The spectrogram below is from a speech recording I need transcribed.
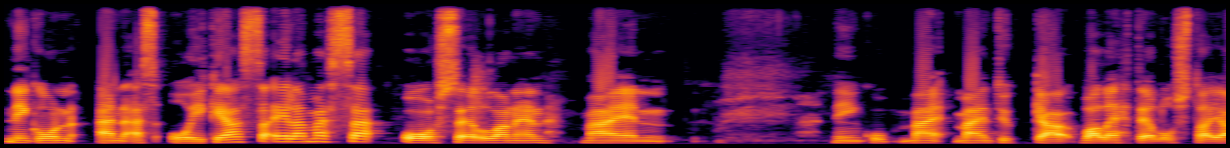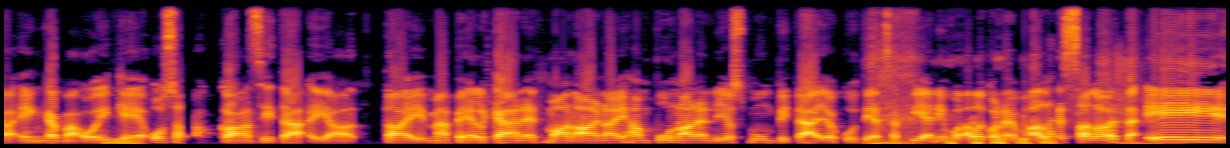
niin kuin NS-oikeassa elämässä ole sellainen. Mä en, niin kuin, mä, mä en tykkää valehtelusta ja enkä mä oikein mm. osaakaan sitä, ja, tai mä pelkään, että mä oon aina ihan punainen, jos mun pitää joku tiedätkö, pieni valkoinen valhe sanoa, että ei,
